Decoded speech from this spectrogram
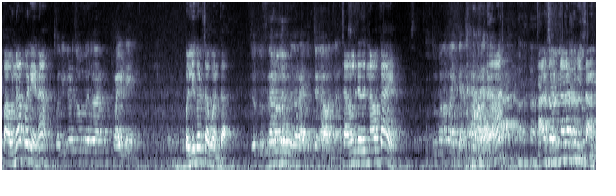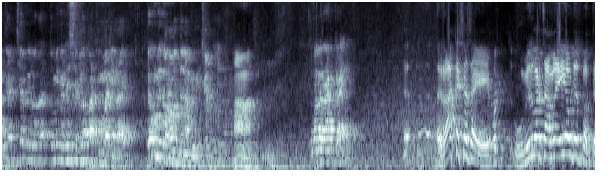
पाहुणा पण आहे ना. पलीकडचा उमेदवार वाईट आहे. पलीकडचा कोणता? जो दुसरा उमेदवार आहे तुमच्या गावातला. चांगलं त्याचं नाव काय? तुम्हाला माहिती आहे हा? का तुम्ही सांगू? त्यांच्या विरोधात तुम्ही गणेश शेठला पाठिंबा दिलाय. त्या उमेदवाराबद्दल आम्ही विचारतोय. हां. तुम्हाला राग काय? राग कशाचा आहे. फक्त उमेदवार चांगला आहे एवढंच फक्त.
